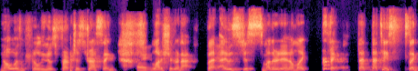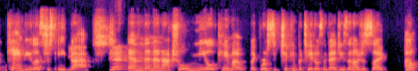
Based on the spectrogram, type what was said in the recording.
no, it wasn't Catalina. It was French's dressing. A lot of sugar in that, but Yeah. it was just smothered in. I'm like, "Perfect. That that tastes like candy. Let's just eat Yeah. that." And then an actual meal came out, like roasted chicken, potatoes, and veggies. And I was just like, oh,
